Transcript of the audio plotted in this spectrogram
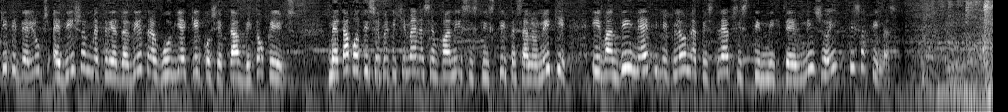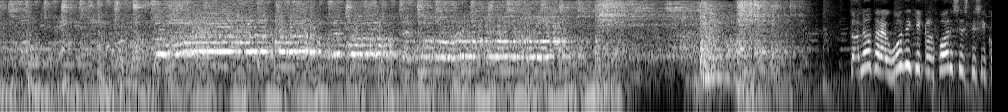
και την Deluxe Edition με 32 τραγούδια και 27 βίντεο clips. Μετά από τις επιτυχημένες εμφανίσεις της στη Θεσσαλονίκη, η Βαντή είναι έτοιμη πλέον να επιστρέψει στη νυχτερινή ζωή της Αθήνας. Τραγούδι κυκλοφόρησε στις 22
